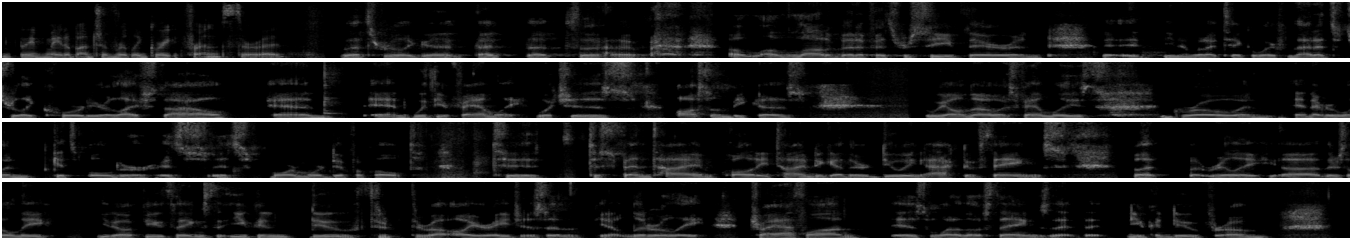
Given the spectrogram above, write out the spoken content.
they've made a bunch of really great friends through it. That's really good. That that's uh, a, a, lot of benefits received there, and it, you know what I take away from that it's it's really core to your lifestyle and and with your family, which is awesome because we all know as families grow and, and everyone gets older, it's it's more and more difficult to to spend time, quality time together, doing active things. But but really, uh, there's only you know a few things that you can do th- throughout all your ages, and you know literally triathlon is one of those things that, that you can do from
